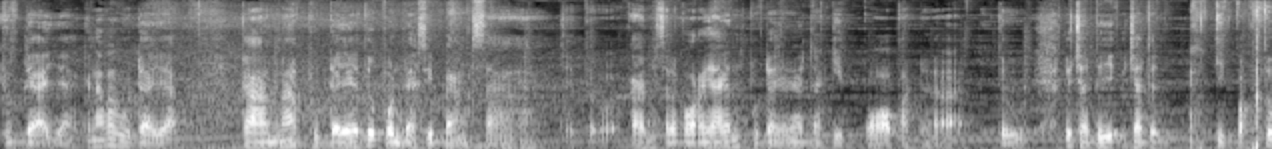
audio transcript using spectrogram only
budaya. Kenapa budaya? Karena budaya itu pondasi bangsa gitu. Kayak misal Korea kan budayanya ada K-pop ada itu. Itu jadi jadi K-pop itu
